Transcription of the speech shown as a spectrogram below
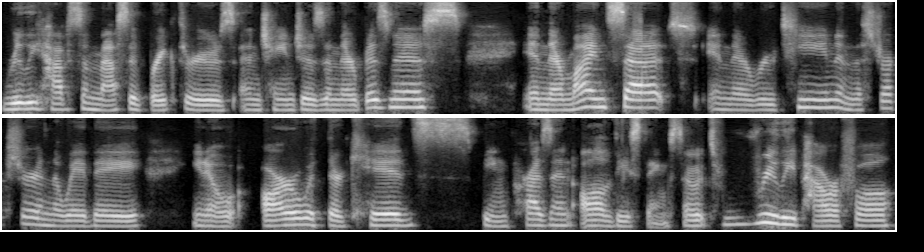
really have some massive breakthroughs and changes in their business in their mindset, in their routine, in the structure, in the way they, you know, are with their kids, being present, all of these things. So it's really powerful.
